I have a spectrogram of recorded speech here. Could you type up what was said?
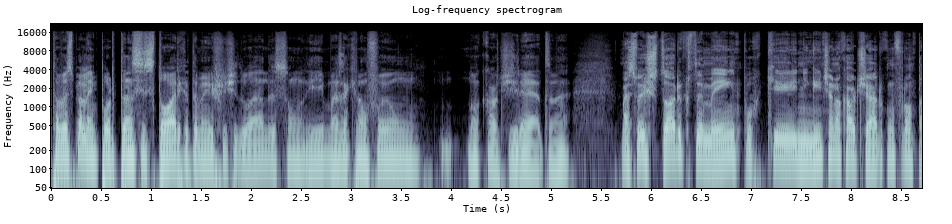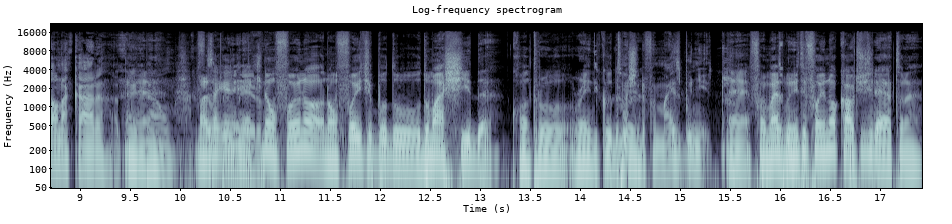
talvez pela importância histórica também o chute do Anderson, e, mas é que não foi um nocaute direto, né? Mas foi histórico também porque ninguém tinha nocauteado com frontal na cara até é. então. Mas é que, é que, não foi não foi tipo do, do Machida contra o Randy Couture. O Machida foi mais bonito. É, foi mais bonito e foi nocaute direto, né?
